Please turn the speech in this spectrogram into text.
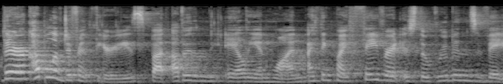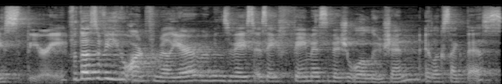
There are a couple of different theories, but other than the alien one, I think my favorite is the Rubin's vase theory. For those of you who aren't familiar, Rubin's vase is a famous visual illusion. It looks like this.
